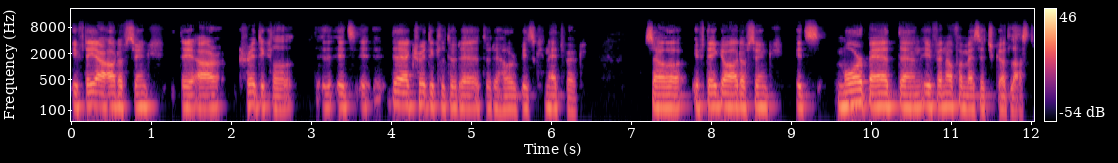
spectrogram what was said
if they are out of sync, they are critical. It's, it, they are critical to the, to the whole Bisq network. So if they go out of sync, it's more bad than if an offer message got lost.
